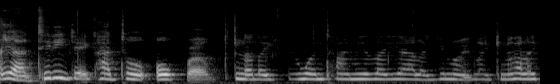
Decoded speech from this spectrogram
yeah, TD Jake had told Oprah, you know, like one time he's like, yeah, like you know, like you know how like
